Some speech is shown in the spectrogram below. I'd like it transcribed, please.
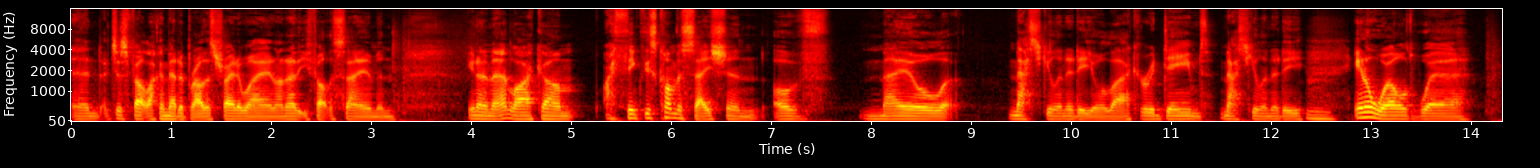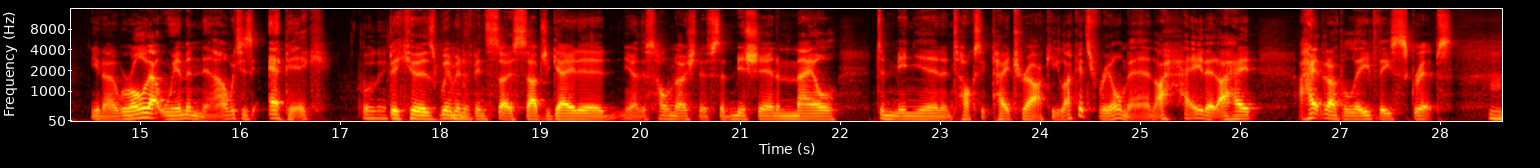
and it just felt like i met a brother straight away and i know that you felt the same and you know man like um i think this conversation of male masculinity or like redeemed masculinity in a world where you know we're all about women now which is epic fully because women have mm-hmm. been so subjugated. You know, this whole notion of submission and male dominion and toxic patriarchy. Like it's real, man. I hate it. I hate. I hate that I've believed these scripts. Hmm.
